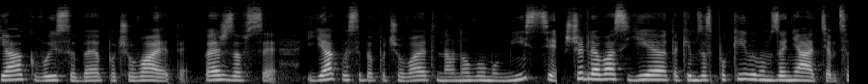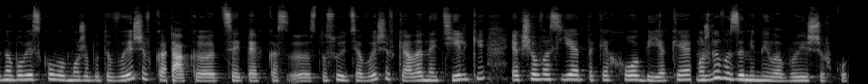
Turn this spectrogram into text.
як ви себе почуваєте. Перш за все, як ви себе почуваєте на новому місці, що для вас є таким заспокійливим заняттям. Це не обов'язково може бути вишивка. Так, е, цей тег е, стосується вишивки, але не тільки. Якщо у вас є таке хобі, яке можливо замінила вишивку,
